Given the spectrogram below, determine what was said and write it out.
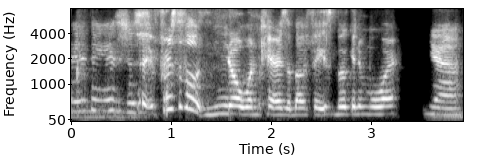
I think it's just first of all, no one cares about Facebook anymore. Yeah,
